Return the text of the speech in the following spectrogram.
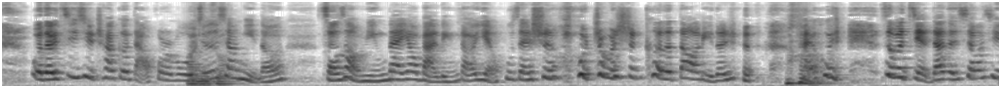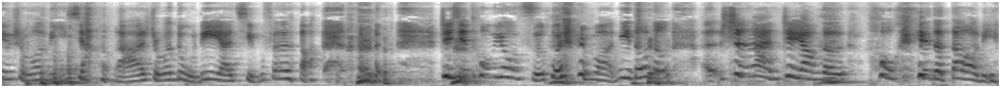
我能继续插科打诨吗？我觉得像你能。早早明白要把领导掩护在身后 这么深刻的道理的人，还会这么简单的相信什么理想啊、什么努力啊、勤奋啊 这些通用词汇吗？你都能呃深谙这样的厚黑的道理，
